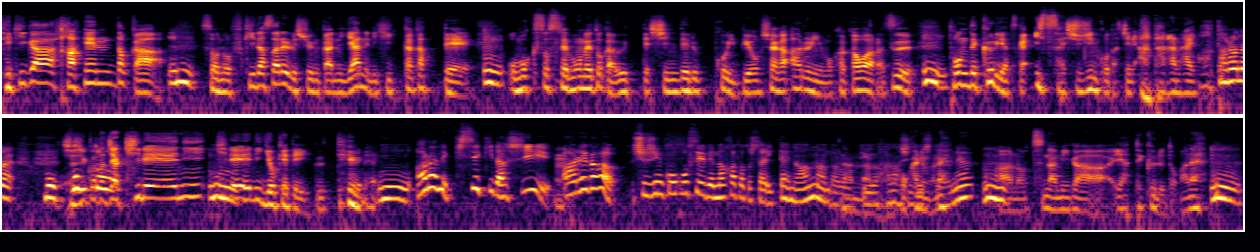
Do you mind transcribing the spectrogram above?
敵が破片とか、うん。その吹き出される瞬間に屋根に引っかかって、うん。重くそ背骨とか打って死んでるっぽい描写があるにもかかわらず、うん。飛んでくるやつが一切主人公たちに当たらない。当たらない。もう主人公たちは本綺麗に、うん。綺麗に避けていくっていうね。当うん、あれはね奇跡だし、うん。あれが主人公補正でなかったとしたら一体何なんだろうっていう話でしたよね。うん。あの津波がやってくるとかね、うん、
